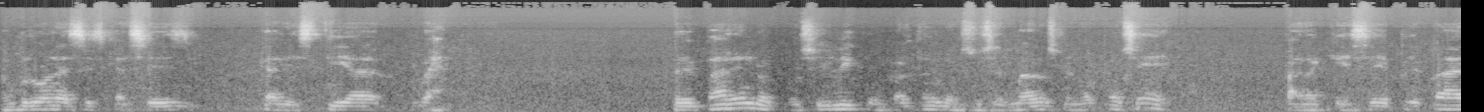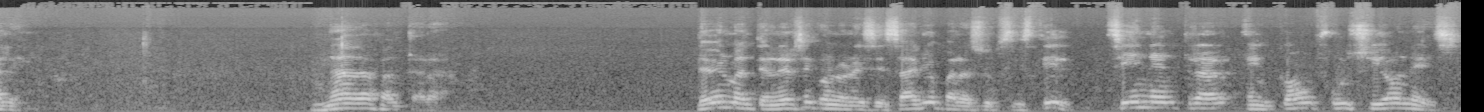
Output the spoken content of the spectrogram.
hambrunas, escasez, carestía, bueno. Preparen lo posible y compartan con sus hermanos que no poseen, para que se preparen. Nada faltará. Deben mantenerse con lo necesario para subsistir, sin entrar en confusiones,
